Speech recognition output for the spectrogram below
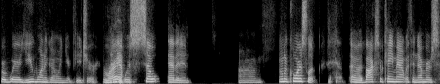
for where you want to go in your future. Right. And that was so evident. Um, and of course, look, uh, Boxxer came out with the numbers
